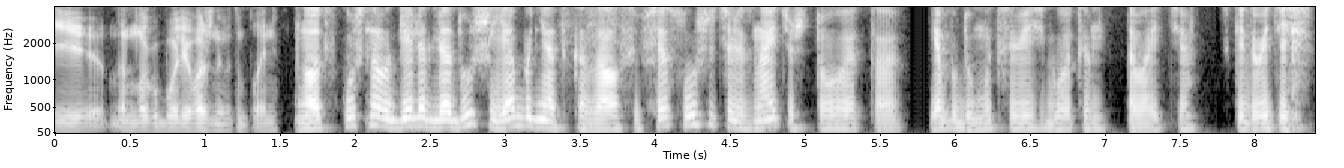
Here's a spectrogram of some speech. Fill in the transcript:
и намного более важны в этом плане. Но от вкусного геля для душа я бы не отказался. Все слушатели знаете, что это... Я буду мыться весь год им. Давайте, скидывайтесь.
